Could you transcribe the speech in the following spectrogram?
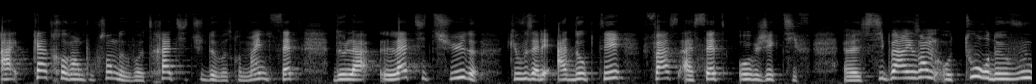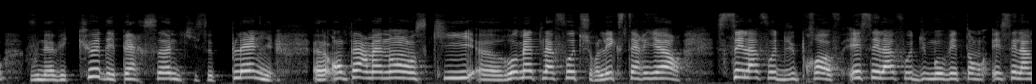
à 80% de votre attitude, de votre mindset, de la l'attitude que vous allez adopter face à cet objectif. Euh, si par exemple autour de vous, vous n'avez que des personnes qui se plaignent euh, en permanence, qui euh, remettent la faute sur l'extérieur, c'est la faute du prof, et c'est la faute du mauvais temps, et c'est la,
